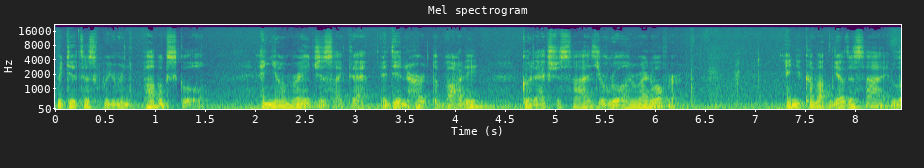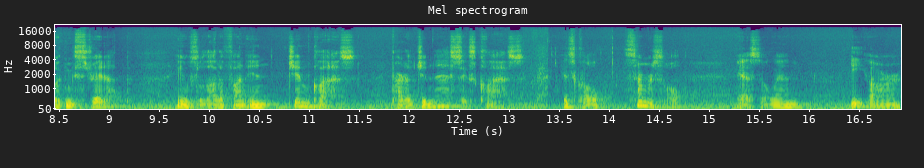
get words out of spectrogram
We did this when we were in public school and younger ages like that. It didn't hurt the body, good exercise, you're rolling right over. And you come up the other side looking straight up. It was a lot of fun in gym class, part of gymnastics class. It's called somersault. S O M E R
